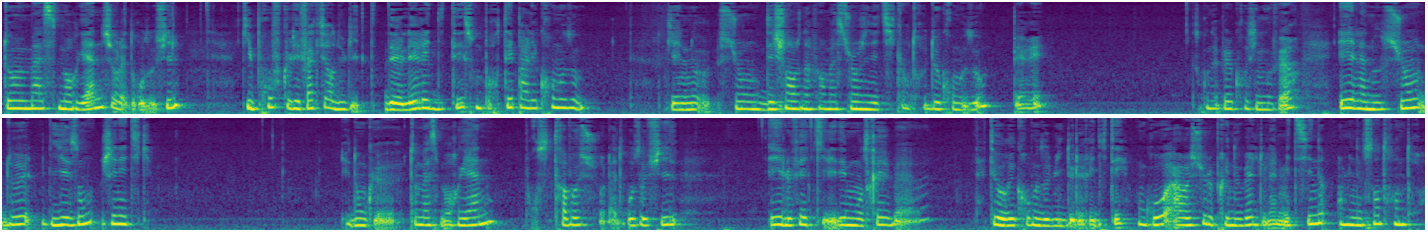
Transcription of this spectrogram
Thomas Morgan sur la drosophile qui prouve que les facteurs de l'hérédité sont portés par les chromosomes. il y a une notion d'échange d'informations génétiques entre deux chromosomes, pérés, ce qu'on appelle crossing over, et la notion de liaison génétique. Et donc euh, Thomas Morgan, pour ses travaux sur la drosophile et le fait qu'il ait démontré bah, la théorie chromosomique de l'hérédité, en gros, a reçu le prix Nobel de la médecine en 1933.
